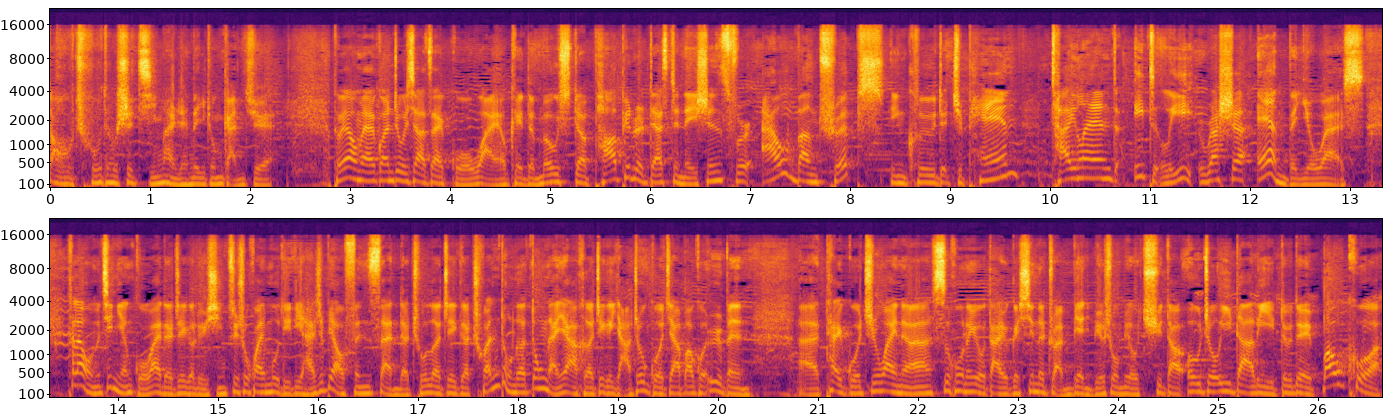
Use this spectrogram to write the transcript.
到处都是挤满人的一种感觉。同样，我们来关注一下在国外。OK，the most popular destinations for outbound trips include Japan. Thailand, Italy, Russia, and the U.S. 看来我们今年国外的这个旅行最受欢迎目的地还是比较分散的。除了这个传统的东南亚和这个亚洲国家，包括日本、呃泰国之外呢，似乎呢又大有个新的转变。你比如说，我们有去到欧洲意大利，对不对？包括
